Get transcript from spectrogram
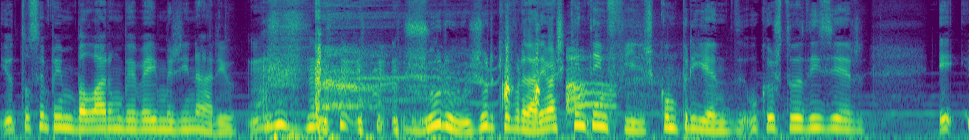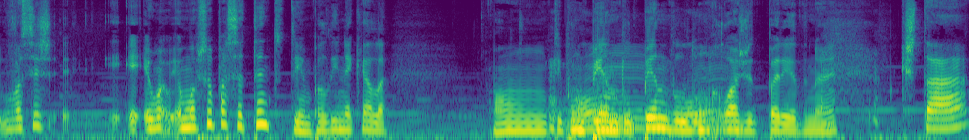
Eu- estou sempre a embalar um bebê imaginário. juro, juro que é verdade. Eu acho que quem tem filhos compreende o que eu estou a dizer. E vocês. É é uma, é pessoa que passa tanto tempo ali naquela. Bom, tipo um pêndulo, pêndulo de um relógio de parede, não é? Que está.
